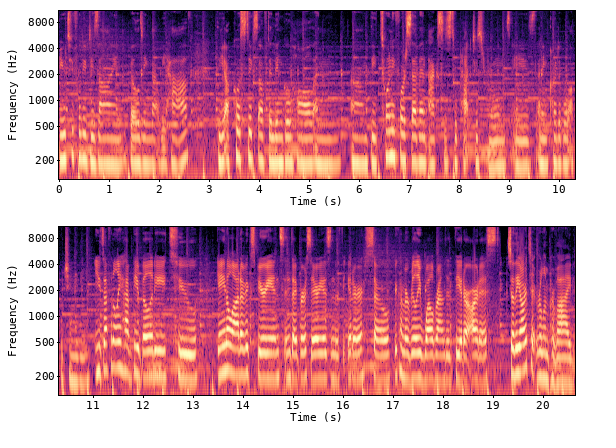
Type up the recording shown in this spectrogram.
beautifully designed building that we have. The acoustics of the Lingle Hall and um, the 24-7 access to practice rooms is an incredible opportunity. You definitely have the ability to gain a lot of experience in diverse areas in the theater, so become a really well-rounded theater artist. So the arts at Earlham provide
